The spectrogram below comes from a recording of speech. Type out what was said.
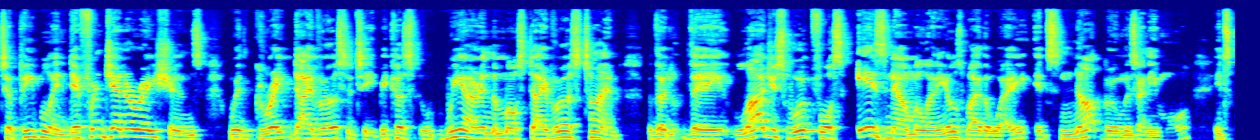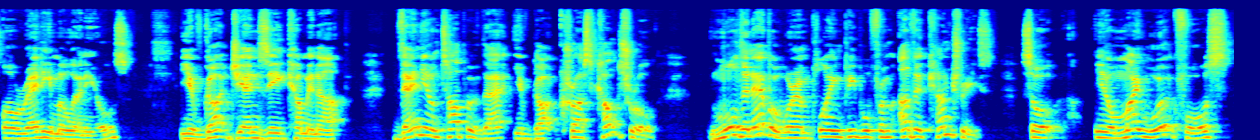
to people in different generations with great diversity because we are in the most diverse time. The, the largest workforce is now millennials, by the way. It's not boomers anymore. It's already millennials. You've got Gen Z coming up. Then on top of that, you've got cross cultural. More than ever, we're employing people from other countries. So, you know, my workforce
